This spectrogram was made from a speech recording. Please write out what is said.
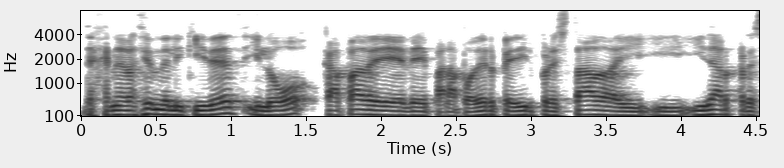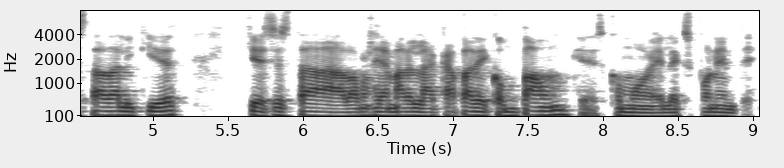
de generación de liquidez y luego capa de, para poder pedir prestada y, dar prestada liquidez, que es esta, vamos a llamar la capa de compound, que es como el exponente.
